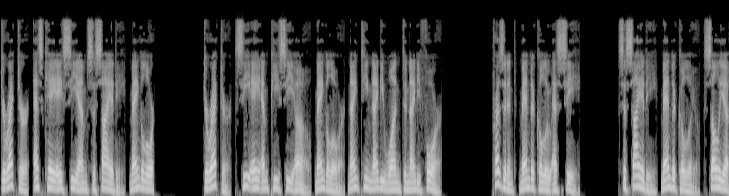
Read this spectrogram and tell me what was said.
Director, SKACM Society, Mangalore Director, CAMPCO, Mangalore 1991–94 President, Mandakolu SC. Society, Mandakolu, Sullia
